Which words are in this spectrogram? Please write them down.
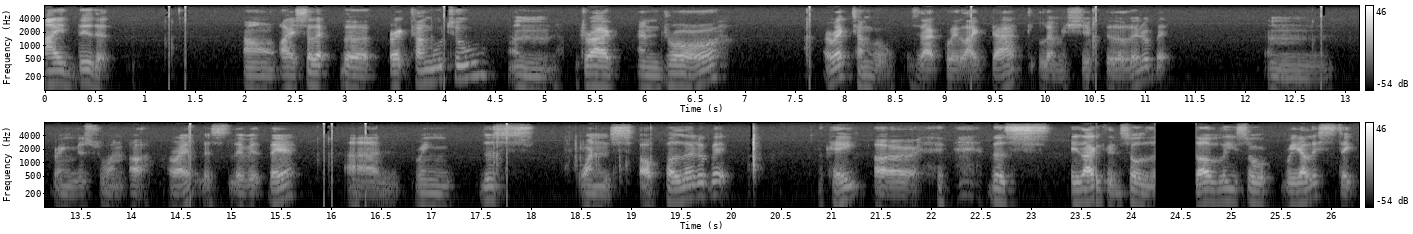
I did it. Uh, I select the rectangle tool and drag and draw a rectangle exactly like that. Let me shift it a little bit and bring this one up. Alright, let's leave it there and bring this one's up a little bit okay uh this is actually so lovely so realistic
